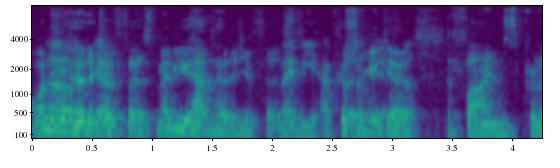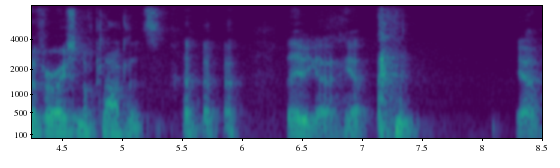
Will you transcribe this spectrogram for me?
I wonder if you've Um, heard it yeah. here first. Maybe you have heard it here first. Maybe you have Chris heard it here Ramico first. defines proliferation of cloudlets. there you go. Yep. yeah.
